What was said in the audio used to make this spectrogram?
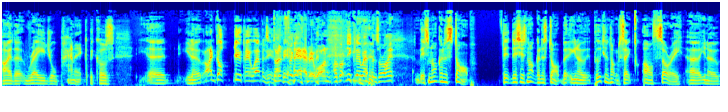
either rage or panic, because. Uh, you know, I've got nuclear weapons. Here. Don't forget, everyone. I've got nuclear weapons. All right. it's not going to stop. Th- This is not going to stop. But you know, Putin's not going to say, "Oh, sorry, uh, you know,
